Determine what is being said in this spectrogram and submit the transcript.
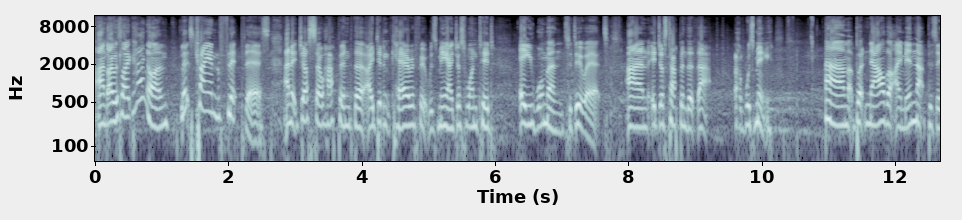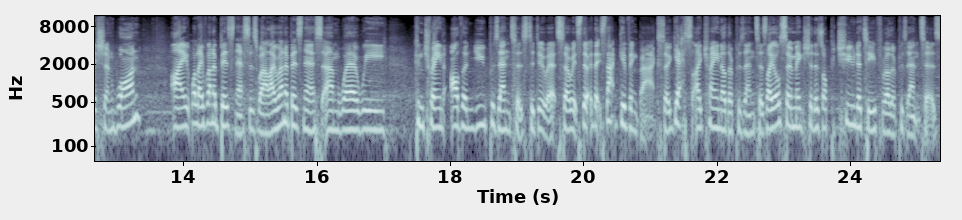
And I was like, hang on, let's try and flip this. And it just so happened that I didn't care if it was me, I just wanted a woman to do it. And it just happened that that uh, was me. Um, but now that I'm in that position, one, I, well, I run a business as well. I run a business um, where we can train other new presenters to do it. So it's, the, it's that giving back. So yes, I train other presenters. I also make sure there's opportunity for other presenters.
